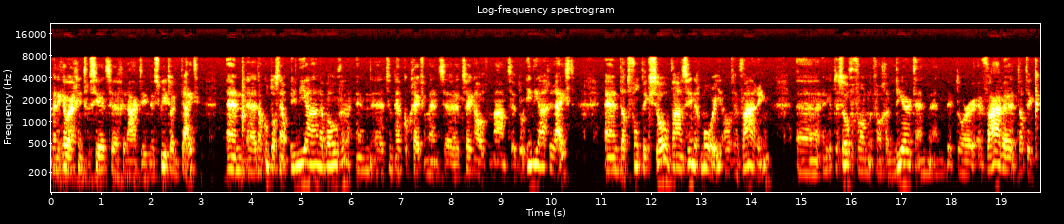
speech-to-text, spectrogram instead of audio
ben ik heel erg geïnteresseerd geraakt in de spiritualiteit. En dan komt al snel India naar boven. En toen heb ik op een gegeven moment 2,5 maand door India gereisd. En dat vond ik zo waanzinnig mooi als ervaring. Uh, en ik heb er zoveel van, van geleerd en, en door ervaren dat ik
